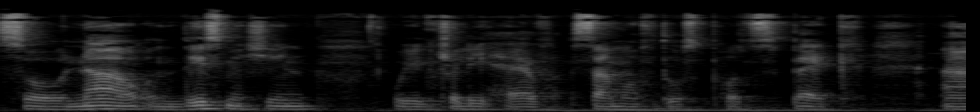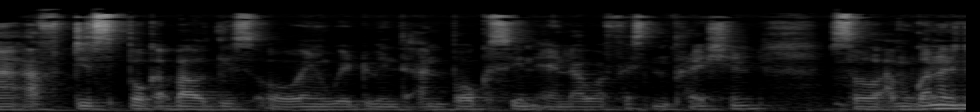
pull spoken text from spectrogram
so now on this machine we actually have some of those ports back uh, I've just spoke about this or when we're doing the unboxing and our first impression. So I'm gonna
